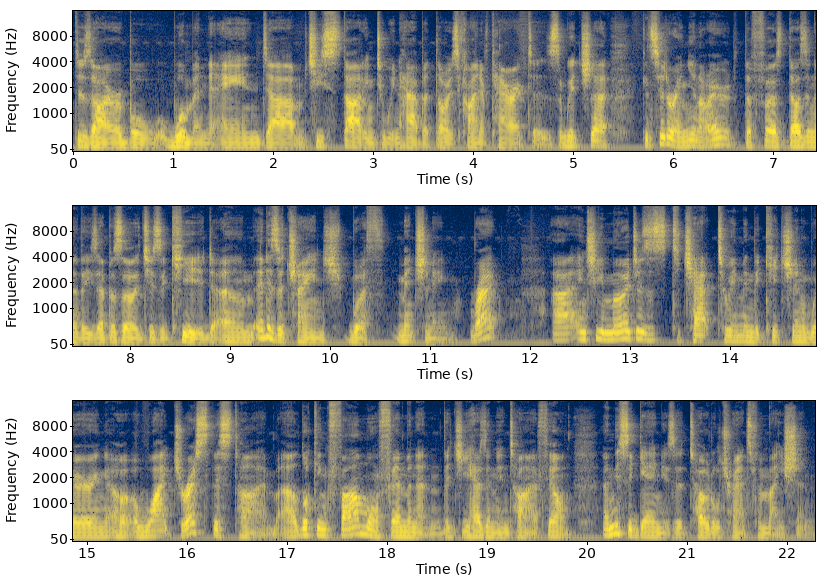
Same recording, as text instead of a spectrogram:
desirable woman, and um, she's starting to inhabit those kind of characters. Which, uh, considering you know the first dozen of these episodes, she's a kid, um, it is a change worth mentioning, right? Uh, and she emerges to chat to him in the kitchen wearing a, a white dress this time, uh, looking far more feminine than she has in the entire film. And this again is a total transformation.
